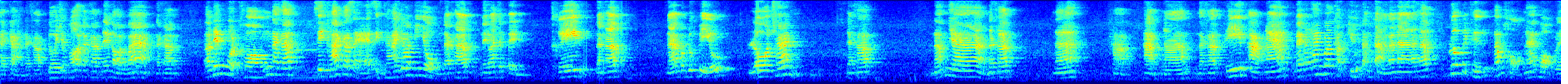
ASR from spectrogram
รายการนะครับ โดยเฉพาะนะครับแน่นอนมากนะครับเอ่อในหมวดของนะครับสินค้ากระแสสินค้ายอดนิยมนะครับ ไม่ว่าจะเป็นครีมนะครับน้ำบำรุงผิวโลชั่นนะครับน้ำยานะครับนะอาบอาบน้ำนะครับครีมอาบน้ำแม้กระทั่งว่าขัดผิวต่างๆ นานานะครับรวมไปถึงน้ำหอมนะบอกเลย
